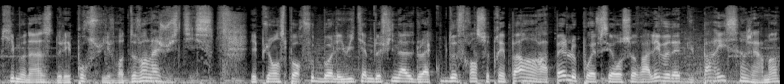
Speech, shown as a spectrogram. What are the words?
qui menace de les poursuivre devant la justice. Et puis en sport football, les huitièmes de finale de la Coupe de France se préparent. Un rappel, le POFC recevra les vedettes du Paris Saint-Germain.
